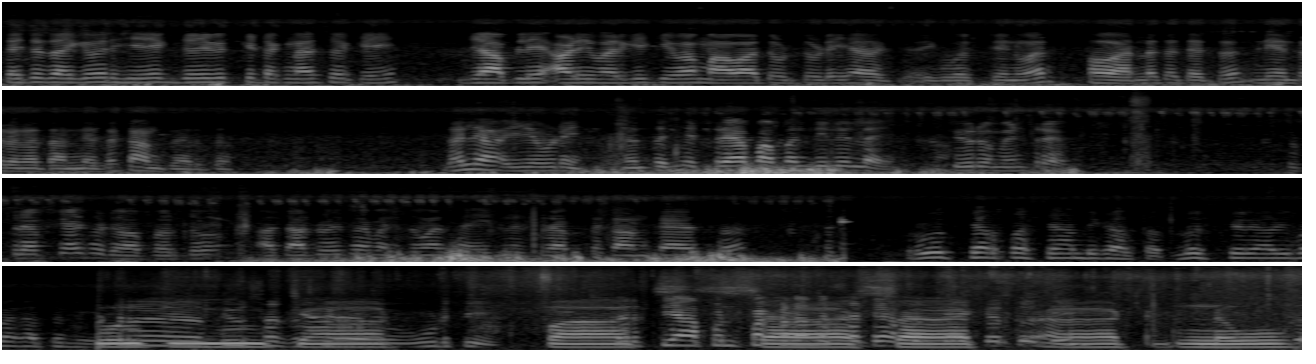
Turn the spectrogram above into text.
त्याच्या जागेवर हे एक जैविक कीटकनाशक आहे. जे आपले आळीवर्गी किंवा मावा तुडतुडे ह्या गोष्टींवर फवारलं तर त्याचं नियंत्रणात आणण्याचं काम करतं. झाले एवढे. नंतर हे ट्रॅप आपण दिलेलं आहे. प्युरोमेन ट्रॅप तो ट्रॅप कायसाठी वापरतो? आता आठवडे साहेबांनी तुम्हाला सांगितलं ट्रॅपचं काम काय असतं? रोज चार पाचशे अंडी घालतात. लष्करी आळी बघा तुम्ही. दोन, तर तीन, दिवसाचं चार, ते उडते. तर पाच ती आपण पकडण्यासाठी आपण काय सात करतो ते? आठ नऊ तो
